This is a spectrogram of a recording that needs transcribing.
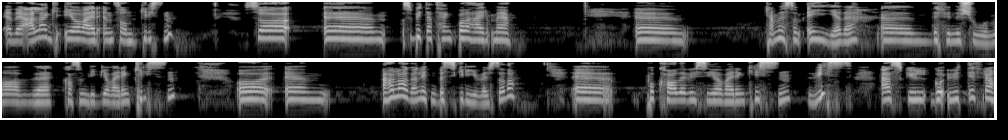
er det jeg legger i å være en sånn kristen. Så, eh, så begynte jeg å tenke på det her med eh, hvem er det som eier det? Eh, definisjonen av eh, hva som ligger i å være en kristen. Og eh, jeg har laga en liten beskrivelse da, eh, på hva det vil si å være en kristen hvis jeg skulle gå ut ifra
